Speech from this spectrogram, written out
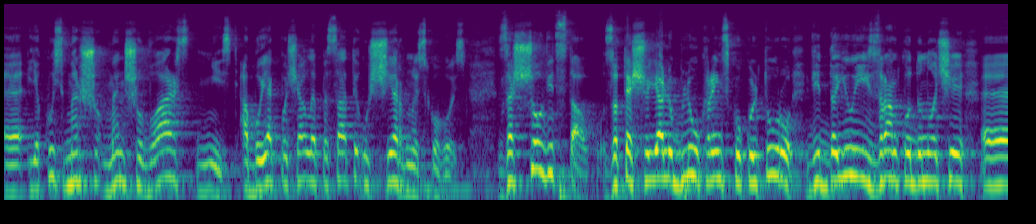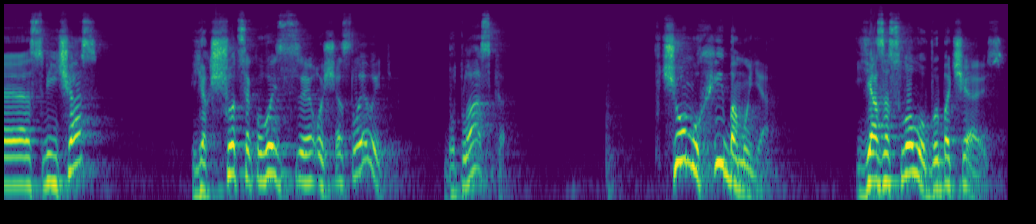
е, якусь меншо, меншоварність або як почали писати ущербність когось. За що відставку? За те, що я люблю українську культуру, віддаю їй зранку до ночі е, свій час? Якщо це когось е, ощасливить, будь ласка. В чому хиба моя? Я за слово вибачаюсь.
